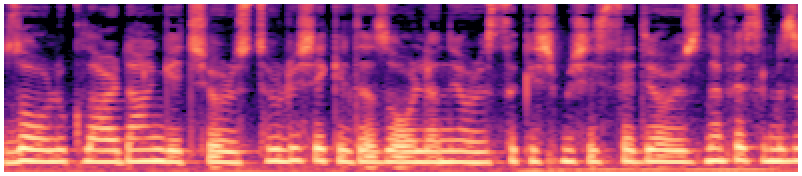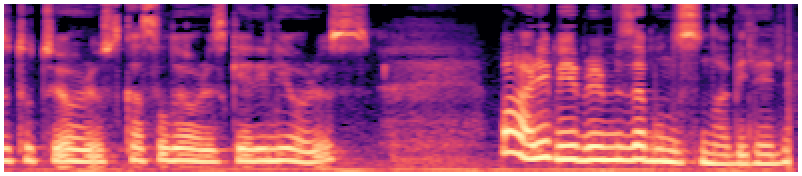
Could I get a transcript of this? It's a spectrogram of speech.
zorluklardan geçiyoruz. Türlü şekilde zorlanıyoruz, sıkışmış hissediyoruz, nefesimizi tutuyoruz, kasılıyoruz, geriliyoruz. Bari birbirimize bunu sunabilelim.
